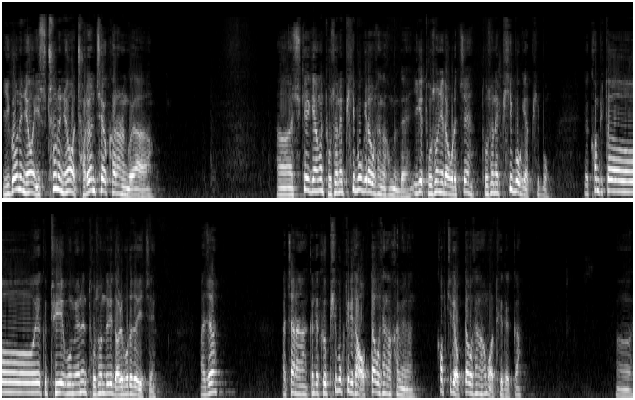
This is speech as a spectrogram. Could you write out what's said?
이거는요, 이 수초는요, 절연체 역할을 하는 거야. 어, 쉽게 얘기하면 도선의 피복이라고 생각하면 돼. 이게 도선이라고 그랬지? 도선의 피복이야, 피복. 컴퓨터의 그 뒤에 보면은 도선들이 널브러져 있지. 맞아? 맞잖아. 근데 그 피복들이 다 없다고 생각하면, 껍질이 없다고 생각하면 어떻게 될까? 어,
